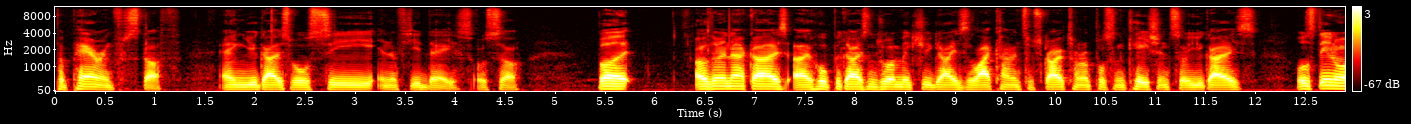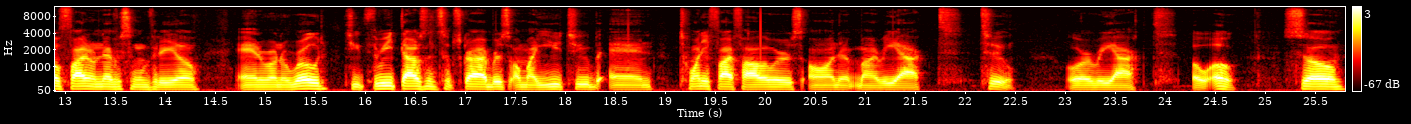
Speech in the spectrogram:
preparing for stuff. And you guys will see in a few days or so. But other than that, guys, I hope you guys enjoy. Make sure you guys like, comment, subscribe, turn on post notifications so you guys will stay notified on every single video. And we're on the road to 3,000 subscribers on my YouTube and 25 followers on my React 2 or React 00. So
